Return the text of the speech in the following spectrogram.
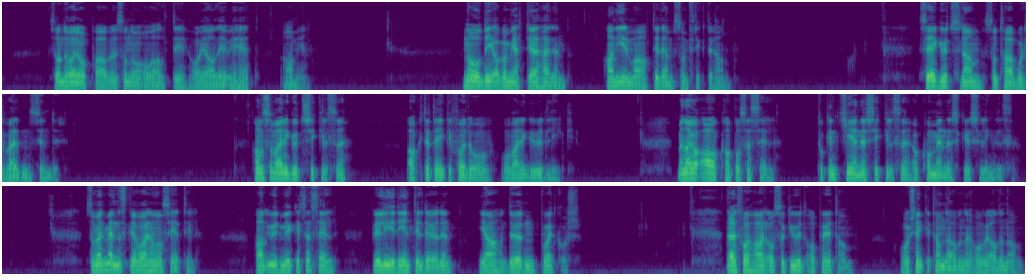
som det var i opphavet, så nå og alltid og i all evighet. Amen. Nådig og barmhjertig er Herren, han gir mat til dem som frykter Han. Se Guds lam som tar bort verdens synder. Han som er i Guds skikkelse, aktet det ikke for rov å være Gud lik, men han ga avkall på seg selv, tok en tjeners skikkelse og kom menneskers lignelse. Som et menneske var han å se til. Han ydmyket seg selv, ble lydig inntil døden, ja, døden på et kors. Derfor har også Gud opphøyet ham og skjenket ham navnet over alle navn,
